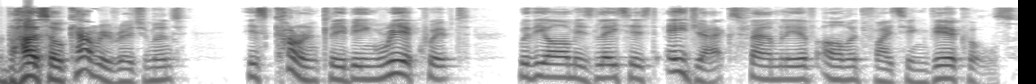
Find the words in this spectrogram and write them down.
and the Household Cavalry Regiment is currently being re-equipped with the Army's latest Ajax family of armoured fighting vehicles.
